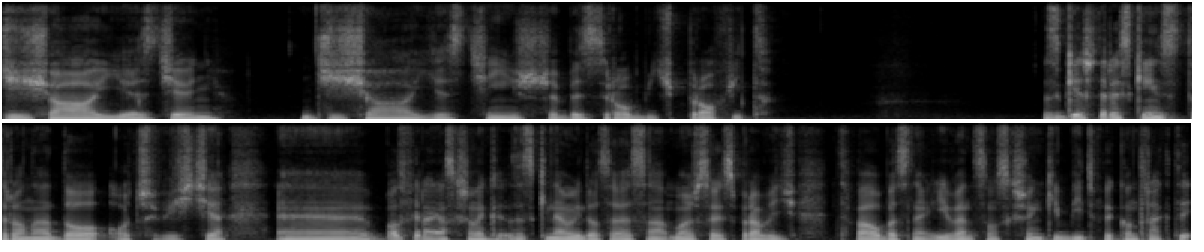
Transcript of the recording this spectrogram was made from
Dzisiaj jest dzień. Dzisiaj jest dzień, żeby zrobić profit. Z G4 Skins strona do oczywiście e, otwierania skrzynek ze skinami do CS-a. Możesz sobie sprawdzić, trwa obecny event, są skrzynki, bitwy, kontrakty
